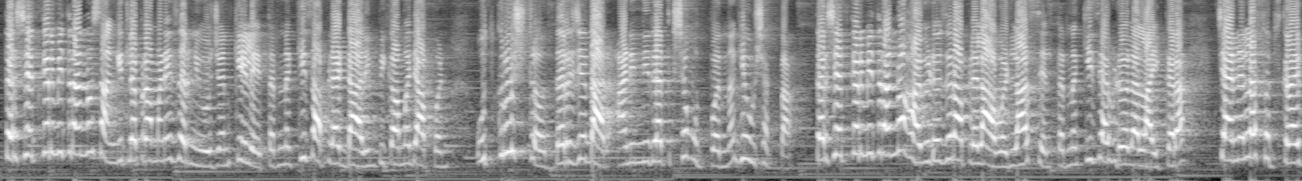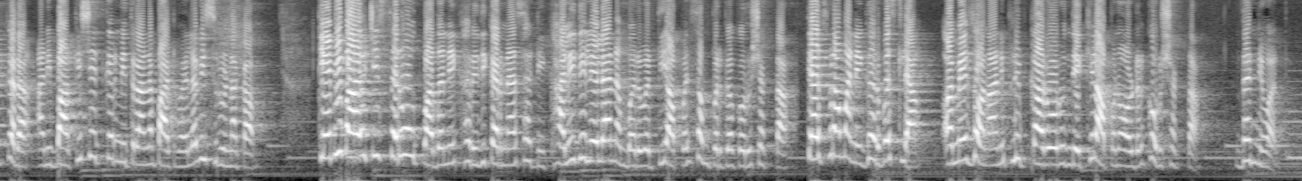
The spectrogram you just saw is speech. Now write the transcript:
तर शेतकरी मित्रांनो सांगितल्याप्रमाणे जर नियोजन केले तर नक्कीच आपल्या डाळिंब पिकामध्ये आपण उत्कृष्ट दर्जेदार आणि निर्यातक्षम उत्पन्न घेऊ शकता. तर शेतकरी मित्रांनो हा व्हिडिओ जर आपल्याला आवडला असेल तर नक्कीच या व्हिडिओला लाईक करा चॅनलला सबस्क्राईब करा आणि बाकी शेतकरी मित्रांना पाठवायला विसरू नका. केबी बायोची सर्व उत्पादने खरेदी करण्यासाठी खाली दिलेल्या नंबरवरती आपण संपर्क करू शकता. त्याचप्रमाणे घरबसल्या अमेझॉन आणि फ्लिपकार्ट वरून देखील आपण ऑर्डर करू शकता. धन्यवाद.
